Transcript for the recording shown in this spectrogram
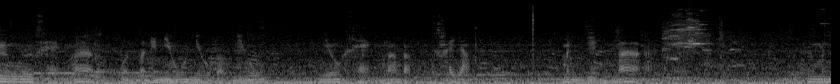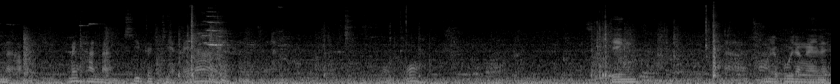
คือมือแข็งมากทุกคนตอนนี้นิ้วนิ้วแบบนิ้ว นิ้วแข็งมากแบบขยับ มันเย็นมากอะคือมันหนาวไม่ทันอะคีบตะเกียบไม่ได้โอ้โหจริงไม่รู้จะพูดยังไงเลย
